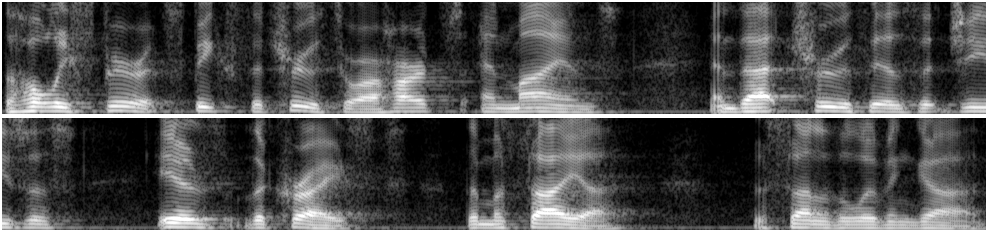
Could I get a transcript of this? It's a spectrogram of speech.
The Holy Spirit speaks the truth to our hearts and minds, and that truth is that Jesus is the Christ, the Messiah, the Son of the living God.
